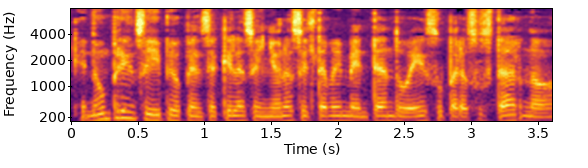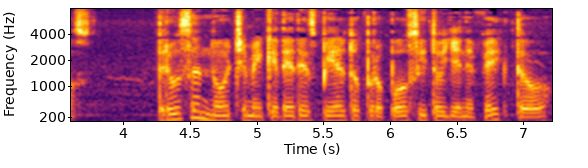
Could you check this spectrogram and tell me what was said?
En un principio pensé que la señora se estaba inventando eso para asustarnos, pero esa noche me quedé despierto a propósito y en efecto,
